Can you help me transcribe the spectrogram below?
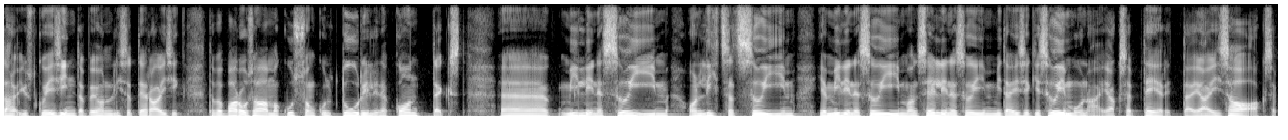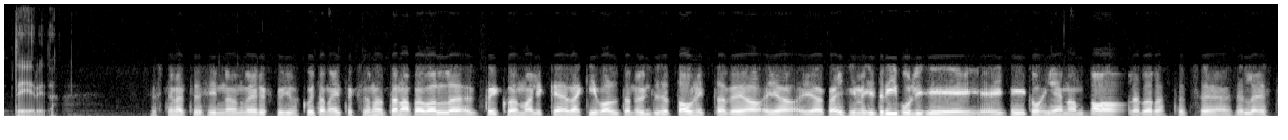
ta justkui esindab või on lihtsalt eraisik. ta peab aru saama, kus on kultuuriline kontekst, äh, milline sõim on lihtsalt sõim ja milline sõim on selline sõim, mida isegi sõimuna ei aktsepteerita ja ei saa aktsepteerida. Just nimelt ja siin on veel üks küsimus, kui ta näiteks, no tänapäeval kõikvõimalik vägivald on üldiselt taunitav ja, ja, ja ka esimesi triibulisi ei, ei tohi enam saada, sellepärast et see, selle eest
